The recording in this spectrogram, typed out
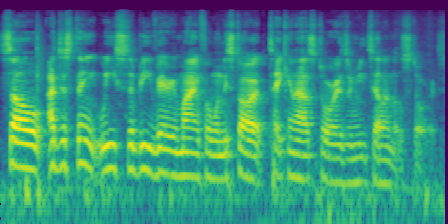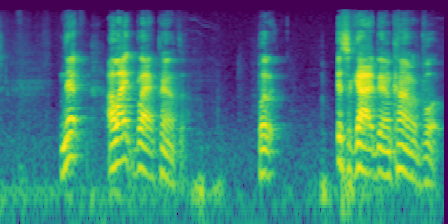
So I just think we should be very mindful when they start taking our stories and retelling those stories. Net, I like Black Panther, but it's a goddamn comic book.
